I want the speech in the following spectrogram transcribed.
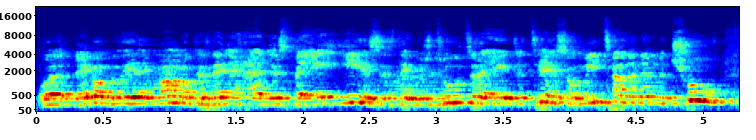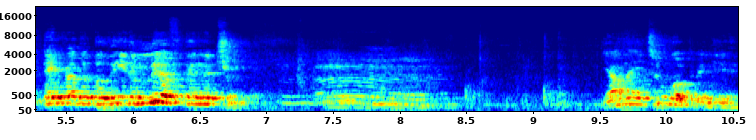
well, they're going to believe their mama because they didn't have this for eight years, since they was two to the age of 10. So me telling them the truth, they rather believe the myth than the truth. Mm. Y'all ain't too up in here.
